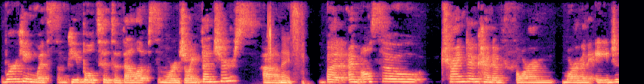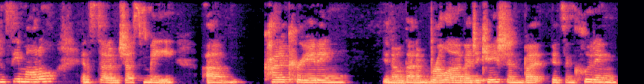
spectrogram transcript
working with some people to develop some more joint ventures. Um, nice. But I'm also trying to kind of form more of an agency model instead of just me, um, kind of creating, you know, that umbrella of education, but it's including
